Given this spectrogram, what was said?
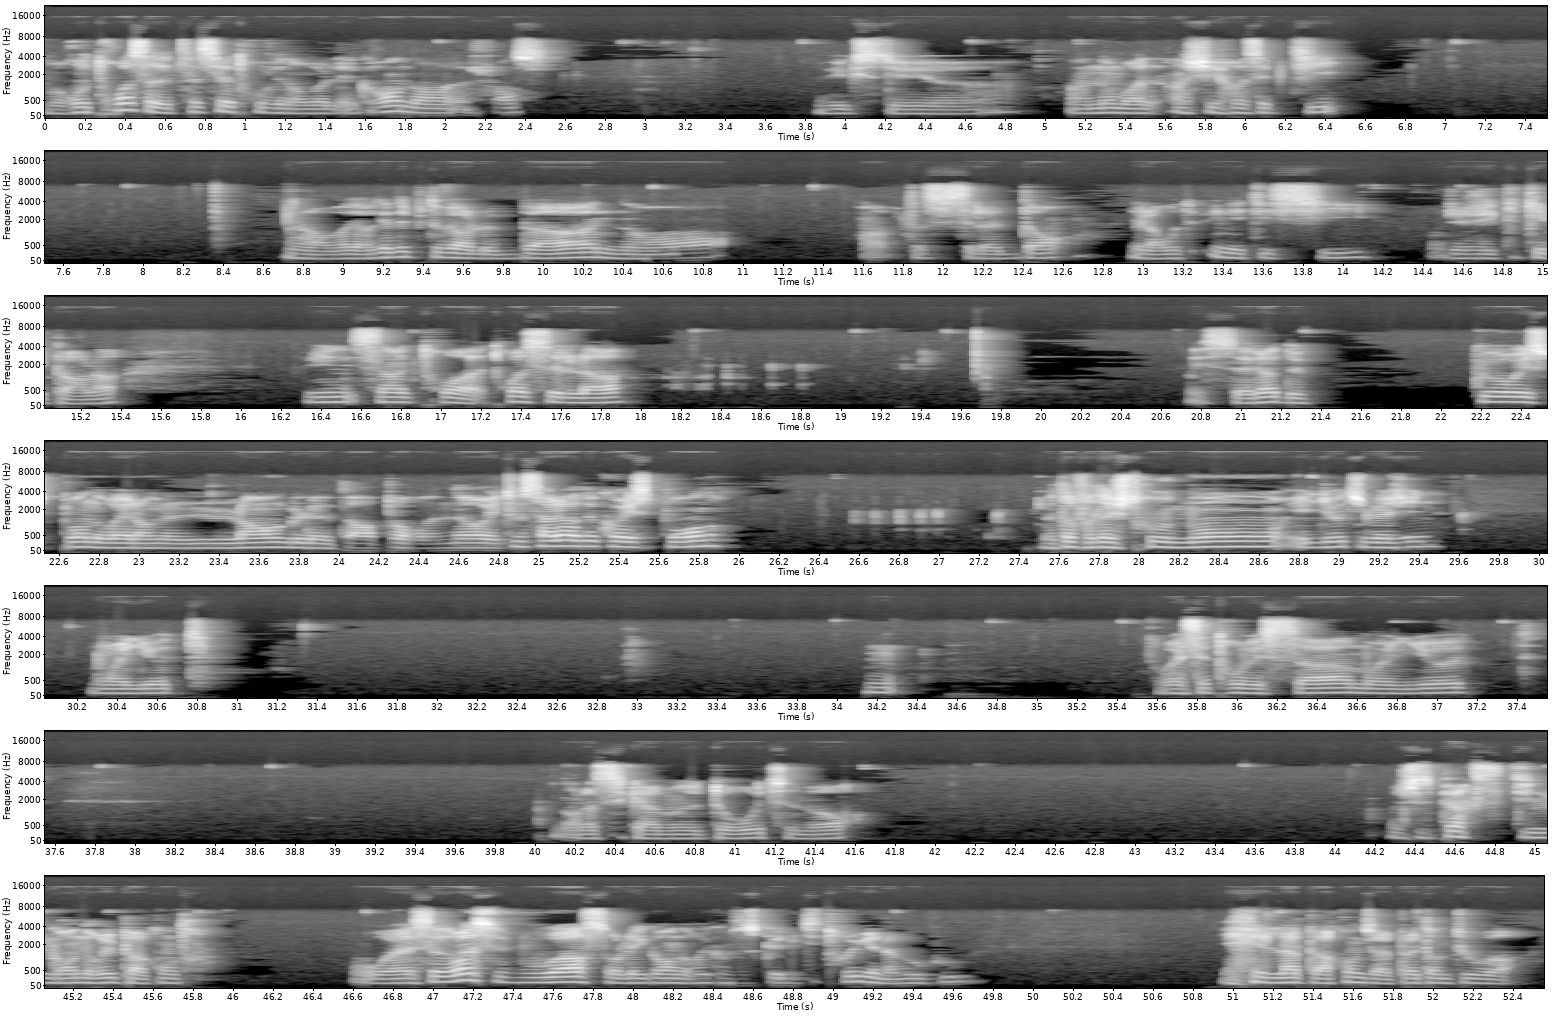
Route 3, ça doit être facile à trouver normalement. Les grandes, hein, je pense. Vu que c'est euh, un nombre, un chiffre assez petit. Alors, on va regarder plutôt vers le bas. Non. Oh putain, si c'est là-dedans. Et la route 1 est ici. J'ai cliqué par là. 1, 5, 3. 3, c'est là. Et ça a l'air de correspondre, ouais, l'angle par rapport au nord et tout, ça a l'air de correspondre. Maintenant, faudrait que je trouve mon Elliot, j'imagine. Mon Elliot. Hmm. On va essayer de trouver ça, mon Elliot. Non, là c'est carrément une autoroute, c'est mort. J'espère que c'est une grande rue par contre. Ouais, ça devrait se voir sur les grandes rues, comme ça, parce que les petites rues, il y en a beaucoup. Et là par contre, j'aurais pas le temps de tout voir.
